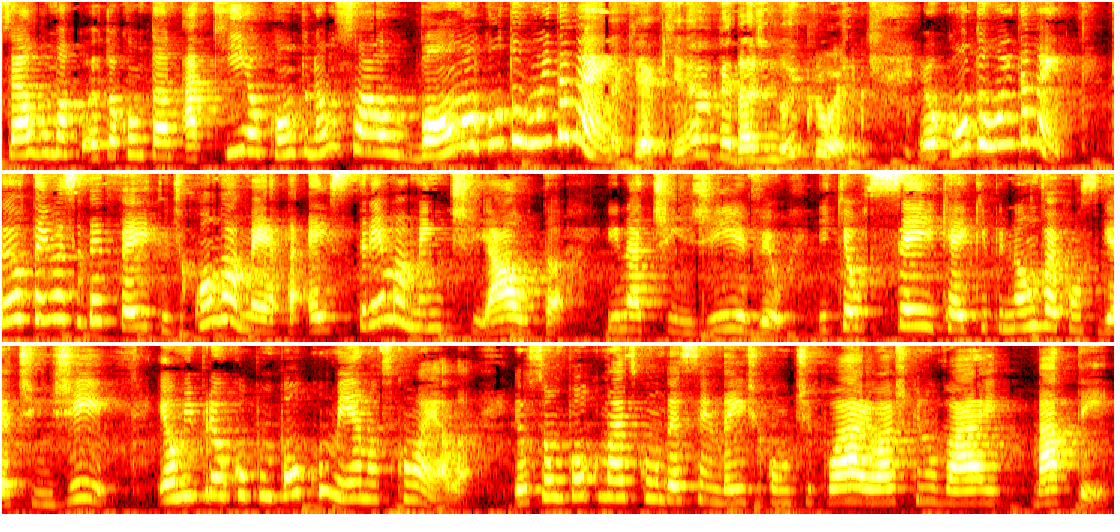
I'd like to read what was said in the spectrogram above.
Isso é alguma Eu tô contando. Aqui eu conto não só o bom, mas eu conto o ruim também. Aqui, aqui é a verdade nua e crua, gente. Eu conto ruim também. Então eu tenho esse defeito de quando a meta é extremamente alta, inatingível e que eu sei que a equipe não vai conseguir atingir, eu me preocupo um pouco menos com ela. Eu sou um pouco mais condescendente com o tipo, ah, eu acho que não vai bater.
